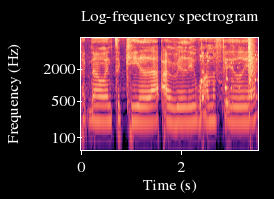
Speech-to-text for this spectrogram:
Techno and tequila, I really wanna feel ya.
